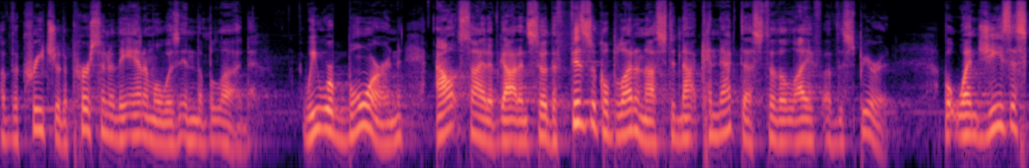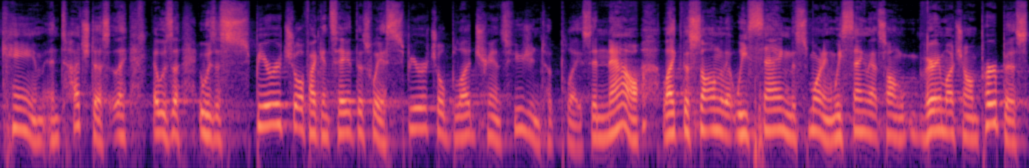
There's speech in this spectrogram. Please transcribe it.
of the creature, the person or the animal, was in the blood. We were born outside of God, and so the physical blood in us did not connect us to the life of the Spirit. But when Jesus came and touched us, it, was a, it was a spiritual, if I can say it this way, a spiritual blood transfusion took place. And now, like the song that we sang this morning, we sang that song very much on purpose.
